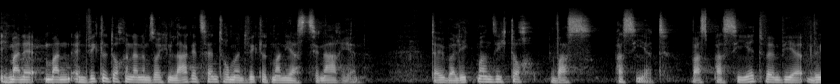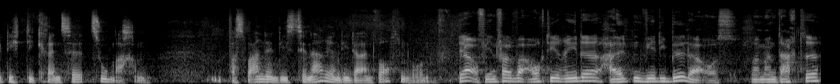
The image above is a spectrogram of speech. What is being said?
Ich meine, man entwickelt doch in einem solchen Lagezentrum, entwickelt man ja Szenarien. Da überlegt man sich doch, was passiert. Was passiert, wenn wir wirklich die Grenze zumachen? Was waren denn die Szenarien, die da entworfen wurden? Ja, auf jeden Fall war auch die Rede, halten wir die Bilder aus. Weil man dachte,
